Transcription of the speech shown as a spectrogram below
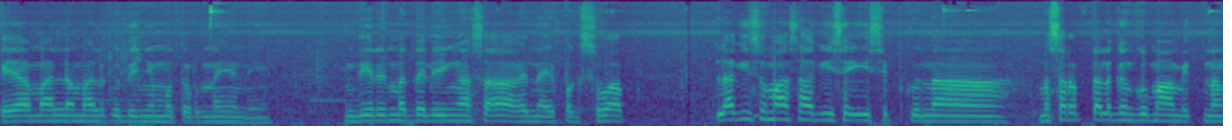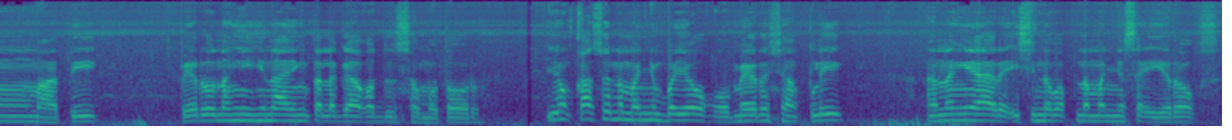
Kaya mahal na mahal ko din yung motor na yun eh. Hindi rin madali nga sa akin na ipag-swap. Laging sumasagi sa isip ko na masarap talagang gumamit ng Matic. Pero nanghihinayang talaga ako dun sa motor. Yung kaso naman yung bayaw ko, meron siyang click. Ang nangyari, isinawap naman niya sa Aerox.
